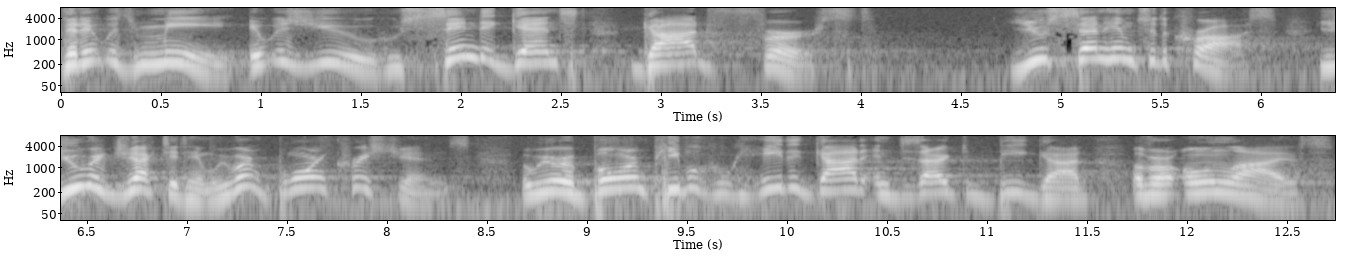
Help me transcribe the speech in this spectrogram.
that it was me, it was you who sinned against God first. You sent him to the cross. You rejected him. We weren't born Christians, but we were born people who hated God and desired to be God of our own lives.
